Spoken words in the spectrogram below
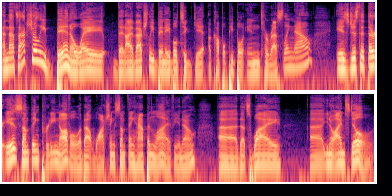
and that's actually been a way that I've actually been able to get a couple people into wrestling now. Is just that there is something pretty novel about watching something happen live, you know? Uh, that's why, uh, you know, I'm still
